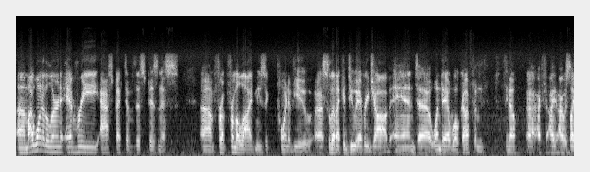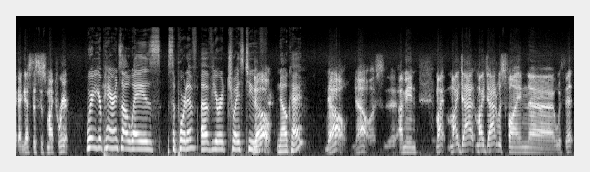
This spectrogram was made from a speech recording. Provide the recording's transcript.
Um, I wanted to learn every aspect of this business um, from from a live music point of view, uh, so that I could do every job. And uh, one day I woke up and you know uh, I, I, I was like, I guess this is my career. Were your parents always supportive of your choice to? No. No. Okay. No, no. I mean, my my dad my dad was fine uh, with it.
